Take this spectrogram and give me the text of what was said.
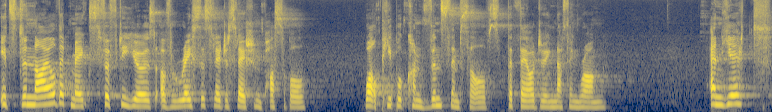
It's denial that makes 50 years of racist legislation possible, while people convince themselves that they are doing nothing wrong. And yet,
